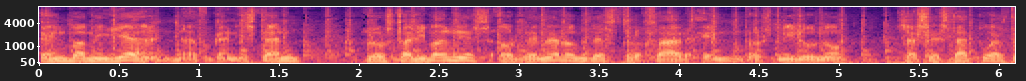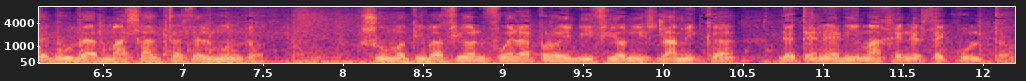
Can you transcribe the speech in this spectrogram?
En Bamiyan, Afganistán, los talibanes ordenaron destrozar en 2001 las estatuas de Buda más altas del mundo. Su motivación fue la prohibición islámica de tener imágenes de culto,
